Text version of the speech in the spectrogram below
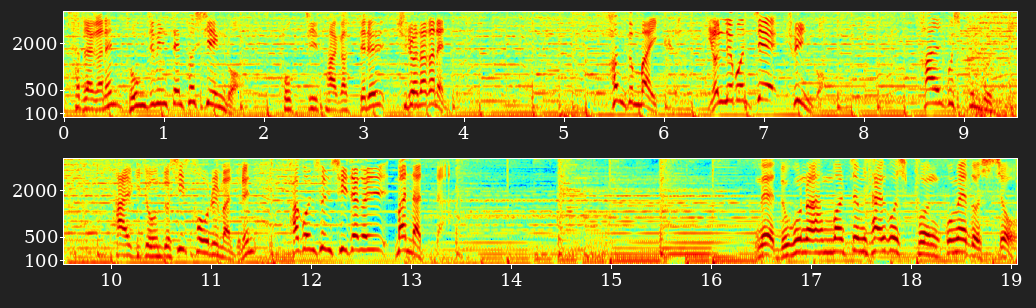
찾아가는 동주민센터 시행으로 복지 사각지대를 줄여나가는 황금 마이크 14번째 주인공 살고 싶은 도시 살기 좋은 도시 서울을 만드는 박원순 시장을 만났다. 네, 누구나 한 번쯤 살고 싶은 꿈의 도시죠.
